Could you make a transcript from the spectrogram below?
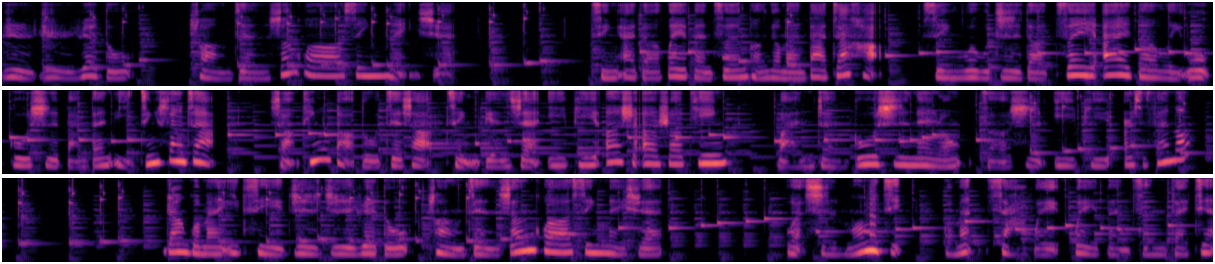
日日阅读，创建生活新美学。亲爱的绘本村朋友们，大家好！新录制的《最爱的礼物》故事版本已经上架，想听导读介绍，请点选 EP 二十二收听。完整故事内容则是 EP 二十三哦。让我们一起日日阅读，创建生活新美学。我是猫咪姐，我们下回绘本村再见。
